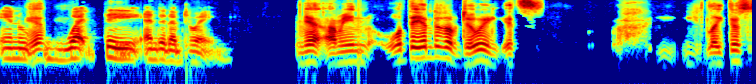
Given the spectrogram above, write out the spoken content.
in yeah. what they ended up doing. Yeah, I mean, what they ended up doing, it's like there's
